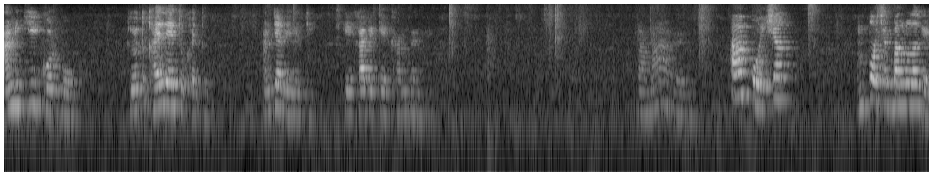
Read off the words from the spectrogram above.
আমি কি করব কেউ তো খাইলে তো আমি জানি না কি কে খাবে কে খাবে না আর পয়সা পয়সা ভালো লাগে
